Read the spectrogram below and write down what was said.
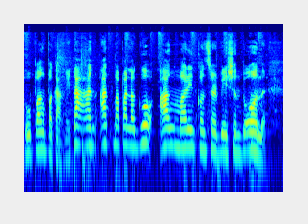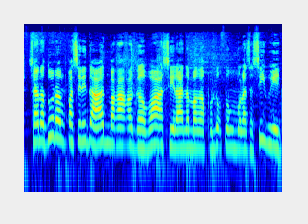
upang pagkakitaan at mapalago ang marine conservation doon. Sa naturang pasilidad, makakagawa sila ng mga produktong mula sa seaweed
